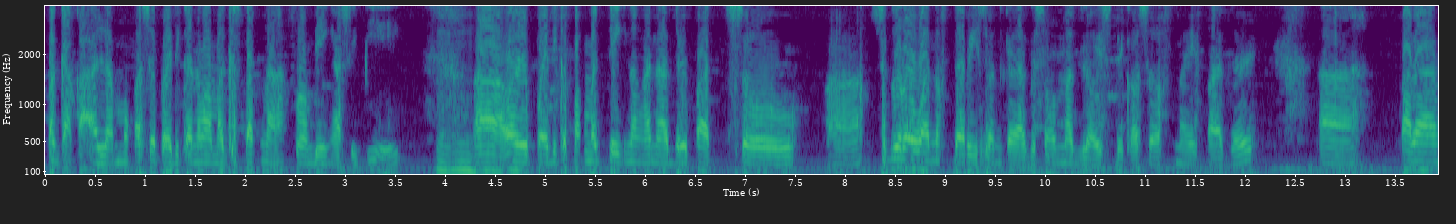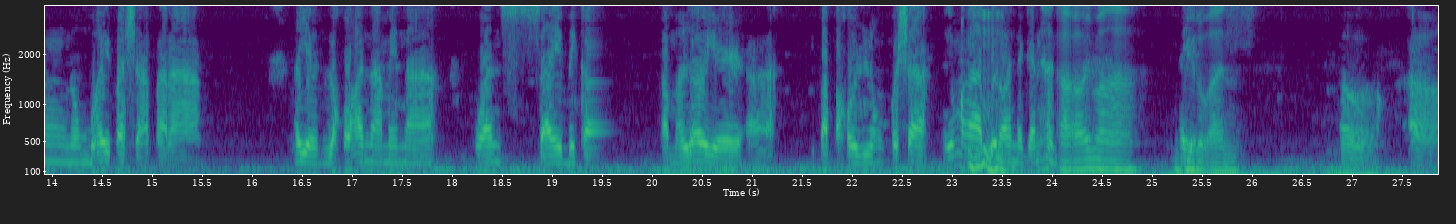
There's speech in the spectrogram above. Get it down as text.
pagkakaalam mo kasi pwede ka naman mag-stop na from being a CPA mm ah, or pwede ka pang mag-take ng another path. So, ah, siguro one of the reason kaya gusto ko mag-law is because of my father. Ah, parang nung buhay pa siya, parang ayun, lokohan namin na once I become a lawyer, ah, ipapakulong ko siya. Yung mga biroan na ganun. Oo, yung mga biruan. Oo. oo.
